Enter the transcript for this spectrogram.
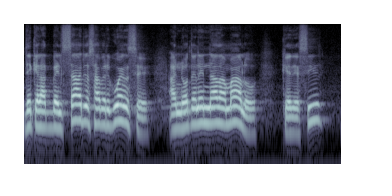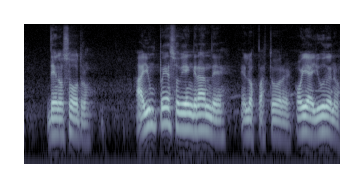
de que el adversario se avergüence al no tener nada malo que decir de nosotros. Hay un peso bien grande en los pastores. Oye, ayúdenos.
